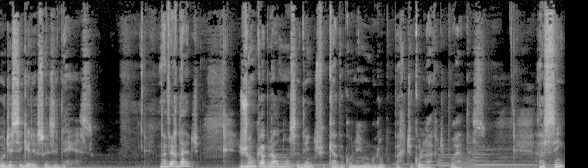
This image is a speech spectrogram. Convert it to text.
ou de seguir as suas ideias. Na verdade, João Cabral não se identificava com nenhum grupo particular de poetas. Assim,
